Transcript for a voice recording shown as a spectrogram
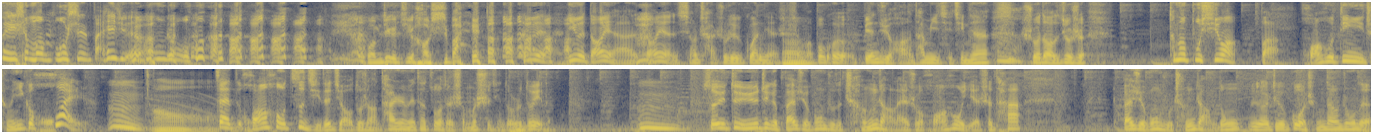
为什么不是白雪公主？” 我们这个剧好失败呀！因为因为导演导演想阐述的一个观点是什么？包括编剧好像他们一起今天说到的就是，他们不希望把皇后定义成一个坏人。嗯哦，在皇后自己的角度上，他认为他做的什么事情都是对的。嗯，所以对于这个白雪公主的成长来说，皇后也是她。白雪公主成长中这个这个过程当中的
